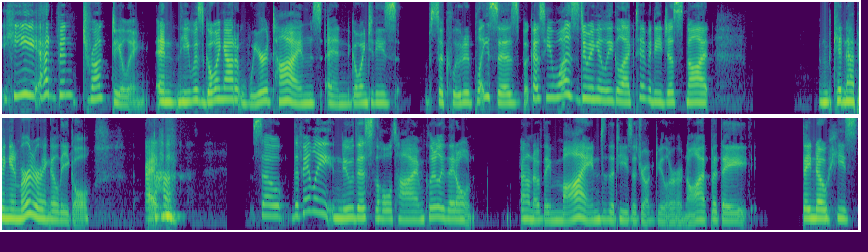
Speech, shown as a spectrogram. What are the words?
he had been drug dealing and he was going out at weird times and going to these secluded places because he was doing illegal activity, just not kidnapping and murdering illegal. Right. Uh-huh. So the family knew this the whole time. Clearly, they don't. I don't know if they mind that he's a drug dealer or not, but they they know he's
